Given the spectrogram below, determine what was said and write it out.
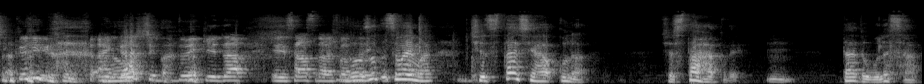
چیکلي وي خو اګر چې دوی کې دا احساس راشوندي. نو زه ته څه وایم چې ستاسې حقونه چې ستا حق دی دا د ولس حق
